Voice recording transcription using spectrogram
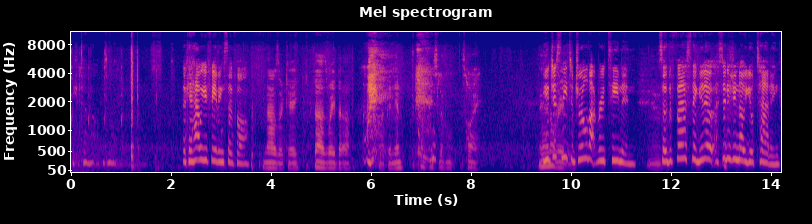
You can turn that off as well. Okay, how are you feeling so far? That was okay. That was way better, in my opinion. The confidence level is high. Yeah, you not just need to drill that routine in. Yeah. So the first thing, you know, as soon as you know you're turning,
